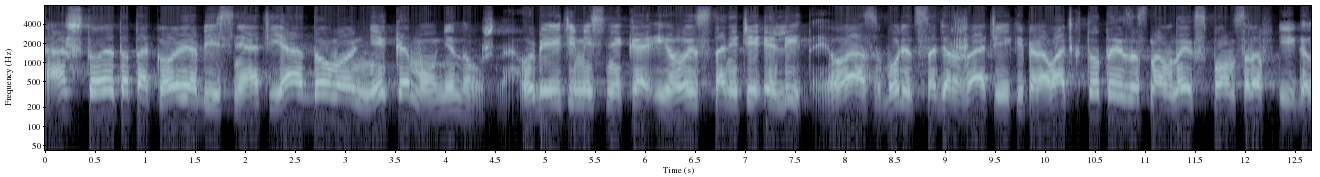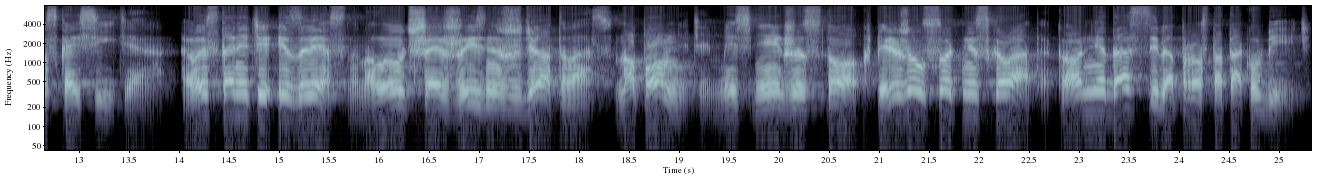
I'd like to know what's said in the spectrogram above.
А что это такое объяснять, я думаю, никому не нужно. Убейте мясника, и вы станете элитой. Вас будет содержать и экипировать кто-то из основных спонсоров игр Sky Вы станете известным, лучшая жизнь ждет вас. Но помните, мясник жесток, пережил сотни схваток. Он не даст себя просто так убить.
